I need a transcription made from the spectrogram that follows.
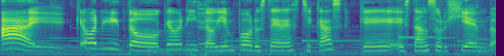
¡Ay! ¡Qué bonito! ¡Qué bonito! Bien por ustedes, chicas, que están surgiendo.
